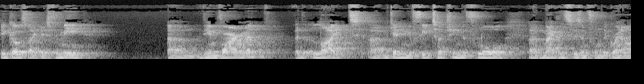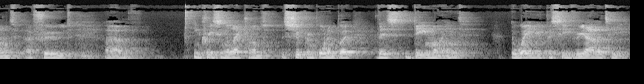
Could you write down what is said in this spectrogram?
it goes like this. For me, um, the environment, uh, light, um, getting your feet touching the floor, uh, magnetism from the ground, uh, food, um, increasing electrons is super important, but this D mind, the way you perceive reality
